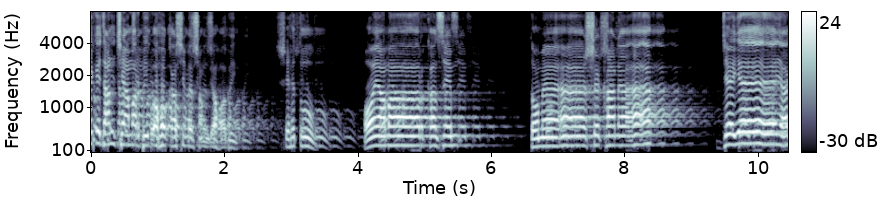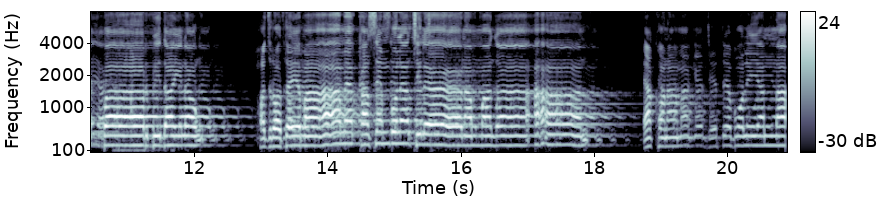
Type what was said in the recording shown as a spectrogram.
থেকে জানছে আমার বিবাহ কাসিমের সঙ্গে হবে। সেহেতু ওই আমার কাসিম তুমি সেখানে যে একবার বিদায় নাও। হজরত ইমাম কাসিম বলেছিলেন, আম্মা জান, এখন আমাকে যেতে বলিয়েন না।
